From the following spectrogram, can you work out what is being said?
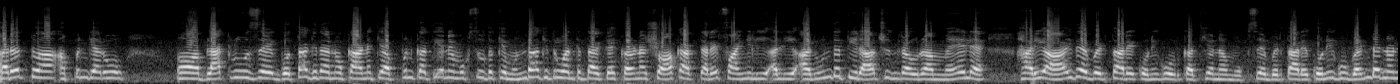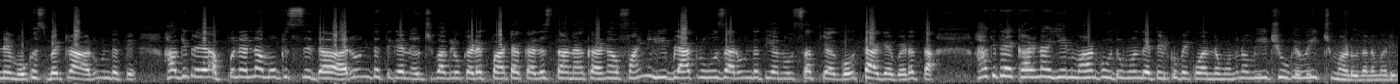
ಭರತ್ ಅಪ್ಪನ್ಗೆ ಯಾರು ಬ್ಲ್ಯಾಕ್ ರೋಸ್ ಗೊತ್ತಾಗಿದೆ ಅನ್ನೋ ಕಾರಣಕ್ಕೆ ಅಪ್ಪನ ಕಥೆಯನ್ನೇ ಮುಗಿಸೋದಕ್ಕೆ ಮುಂದಾಗಿದ್ರು ಅಂತದಕ್ಕೆ ಕರ್ಣ ಶಾಕ್ ಆಗ್ತಾರೆ. ಫೈನಲಿ ಅಲ್ಲಿ ಅರುಂಧತಿ ರಾಜೇಂದ್ರ ಅವರ ಮೇಲೆ ಹರಿ ಆಯ್ದೆ ಬಿಡ್ತಾರೆ. ಕೊನೆಗೂ ಅವ್ರ ಕಥೆಯನ್ನ ಮುಗಿಸೇ ಬಿಡ್ತಾರೆ. ಕೊನೆಗೂ ಗಂಡನನ್ನೇ ಮುಗಿಸ್ಬಿಟ್ರ ಅರುಂಧತಿ. ಹಾಗಿದ್ರೆ ಅಪ್ಪನನ್ನ ಮುಗಿಸಿದ ಅರುಂಧತಿಗೆ ನಿಜವಾಗ್ಲೂ ಕಡೆಗೆ ಪಾಠ ಕಲಿಸ್ತಾನ Karna. Finally black rose Arundhati ಅನ್ನೋ ಸತ್ಯ ಗೊತ್ತಾಗೇ ಬಿಡುತ್ತಾ? ಹಾಗಿದ್ರೆ ಕರ್ಣ ಏನು ಮಾಡ್ಬೋದು ಮುಂದೆ ತಿಳ್ಕೊಬೇಕು ಅಂದ್ರೆ ಮುಂದೆ ನಾವು ಈಚೂಗೆ ವೀಚ್ ಮಾಡುವುದನ್ನ ಮರಿ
